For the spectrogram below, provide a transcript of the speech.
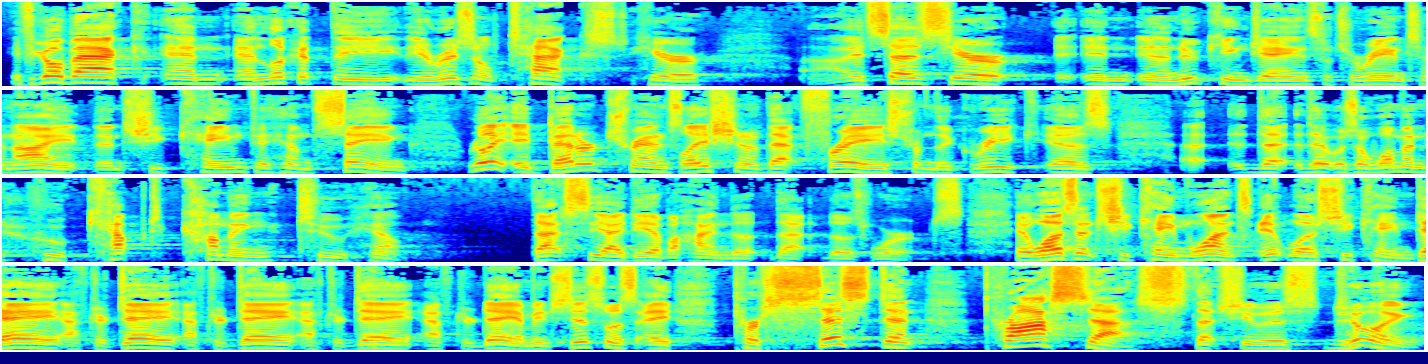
If you go back and, and look at the, the original text here, uh, it says here in, in the New King James, which we're reading tonight, that she came to him saying, really a better translation of that phrase from the Greek is uh, that there was a woman who kept coming to him. That's the idea behind the, that, those words. It wasn't she came once, it was she came day after day after day after day after day. I mean, this was a persistent process that she was doing.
